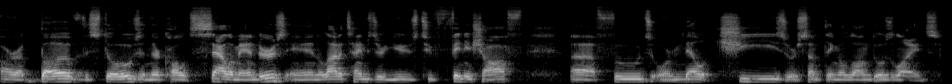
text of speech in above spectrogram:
are above the stoves and they're called salamanders. And a lot of times they're used to finish off uh, foods or melt cheese or something along those lines.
